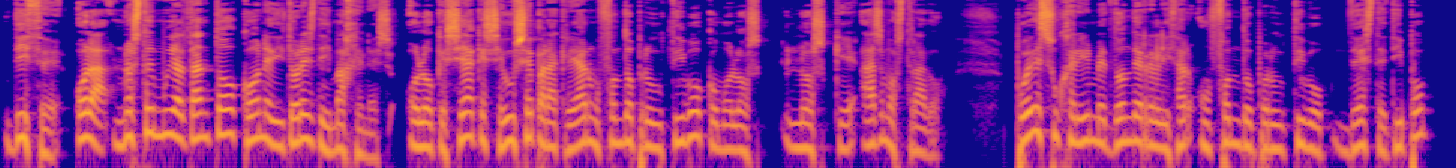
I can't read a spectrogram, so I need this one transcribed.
dice, hola, no estoy muy al tanto con editores de imágenes o lo que sea que se use para crear un fondo productivo como los, los que has mostrado. ¿Puedes sugerirme dónde realizar un fondo productivo de este tipo?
